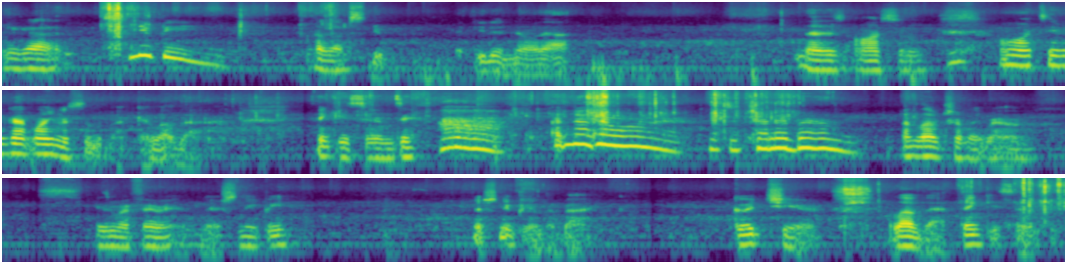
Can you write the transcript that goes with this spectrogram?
We got Snoopy. I love Snoop, if you didn't know that. That is awesome. Oh, it's even got Linus in the back. I love that. Thank you, Sandy. Another one! It's a Charlie Brown. I love Charlie Brown. He's my favorite. There's Snoopy. There's Snoopy in the back. Good cheer. Love that. Thank you, Santa.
